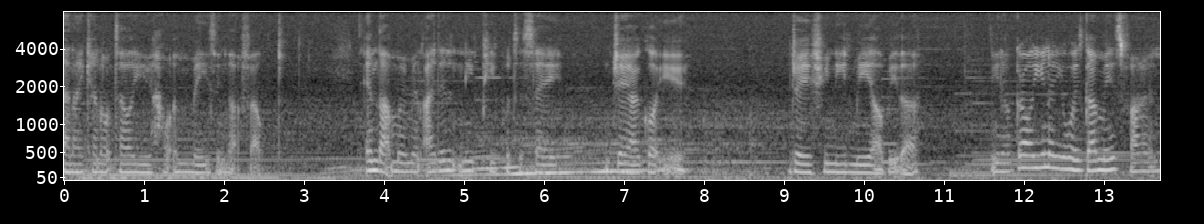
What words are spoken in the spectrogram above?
and I cannot tell you how amazing that felt. In that moment, I didn't need people to say, Jay, I got you. Jay, if you need me, I'll be there. You know, girl, you know you always got me, it's fine.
